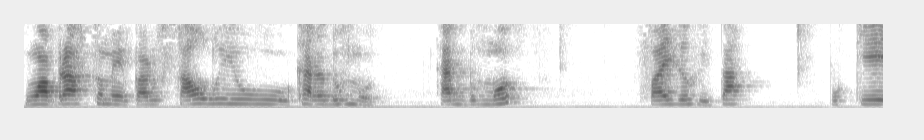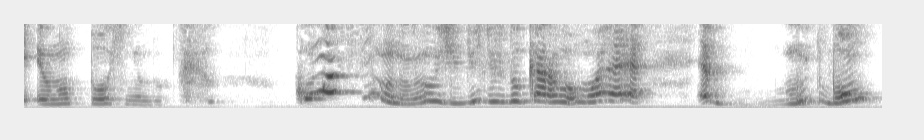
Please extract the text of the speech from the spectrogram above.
Um abraço também para o Saulo e o cara do rumor. Cara do rumor, faz eu rir, tá? Porque eu não tô rindo. Como assim, mano? Os vídeos do cara rumor é, é muito bom.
